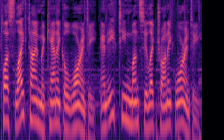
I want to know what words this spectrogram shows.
Plus lifetime mechanical warranty and 18 months electronic warranty.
